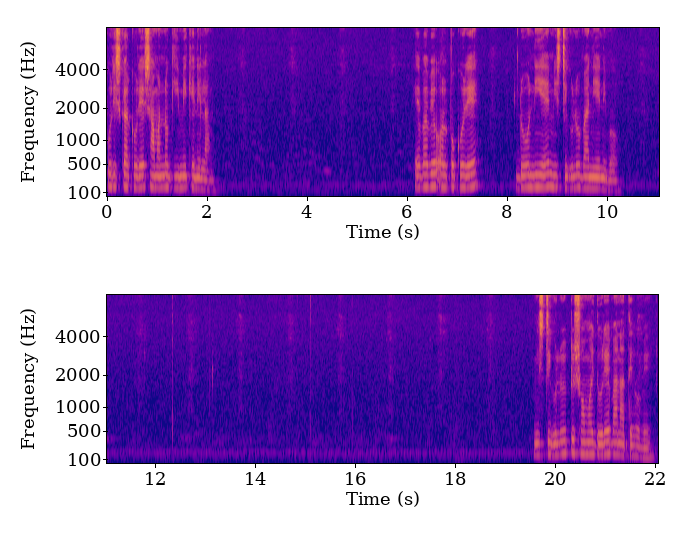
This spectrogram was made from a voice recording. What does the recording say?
পরিষ্কার করে সামান্য ঘি মেখে নিলাম। এভাবে অল্প করে ডো নিয়ে মিষ্টিগুলো বানিয়ে নিব। মিষ্টিগুলো একটু সময় ধরে বানাতে হবে।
